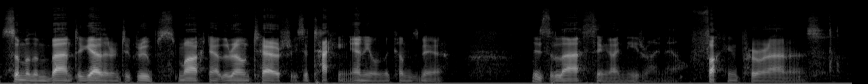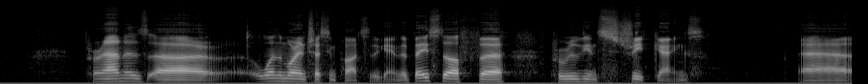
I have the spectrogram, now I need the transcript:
Some of them band together into groups, marking out their own territories, attacking anyone that comes near. This is the last thing I need right now. Fucking piranhas. Piranhas are one of the more interesting parts of the game. They're based off uh, Peruvian street gangs uh,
